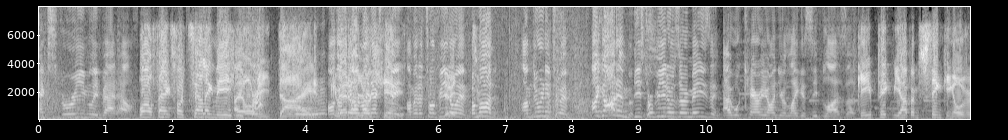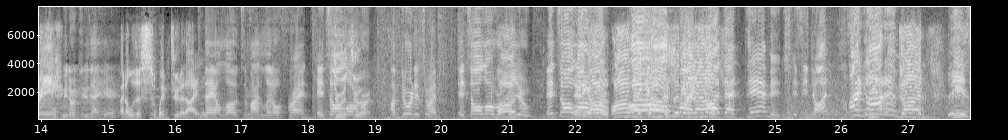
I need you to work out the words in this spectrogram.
extremely bad health. Well, thanks for telling me. I already died. Oh, Get guy right next to me. I'm gonna torpedo him. Come on. I'm doing it to him. I got him. These torpedoes are amazing. I will carry on your legacy, Blaza. Can you pick me up? I'm sinking over here. We don't do that here. And I'll just swim to that island. Say hello to my little friend. It's all it over. I'm doing it to him. It's all over for you. It's all There over. go. Oh my oh God! look my at that god, that damage. Is he done? I got He's him. done. He's,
